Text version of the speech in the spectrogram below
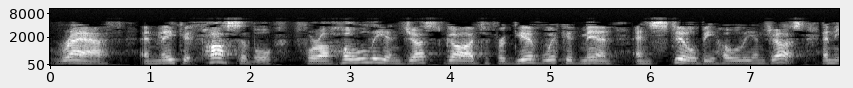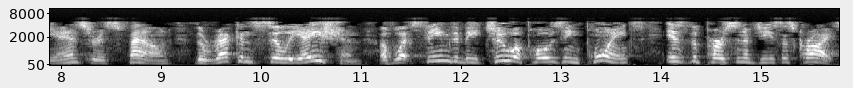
wrath and make it possible for a holy and just God to forgive wicked men and still be holy and just? And the answer is found. The reconciliation of what seem to be two opposing points is the person of Jesus Christ.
